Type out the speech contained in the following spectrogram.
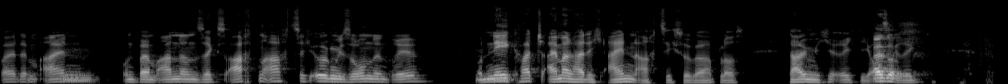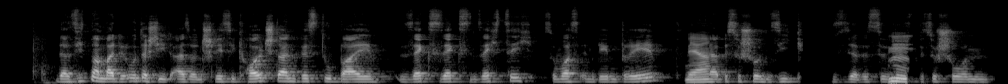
bei dem einen. Mhm. Und beim anderen 688, irgendwie so um den Dreh. Und mhm. nee, Quatsch, einmal hatte ich 81 sogar bloß. Da habe ich mich richtig also, aufgeregt. Da sieht man mal den Unterschied. Also in Schleswig-Holstein bist du bei 6,66, sowas in dem Dreh. Ja. Da bist du schon Sieg. Da bist du, mhm. bist du schon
